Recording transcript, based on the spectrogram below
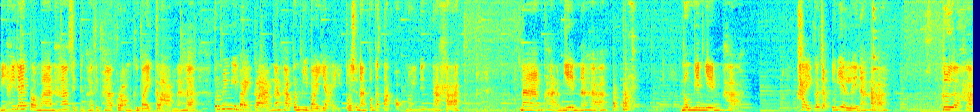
นี้ให้ได้ประมาณ 50-55 กรัม คือใบกลางนะคะ ปิ้ลไม่มีใบกลางนะคะเปิ้ลมีใบใหญ่ เพราะฉะนั้นเปิ้ลก็ตักออกหน่อยหนึงนะคะ น้ำค่ะน้ำเย็นนะคะ นมเย็นๆค่ะ ไข่ก็จากตู้เย็นเลยนะคะ เกลือค่ะ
